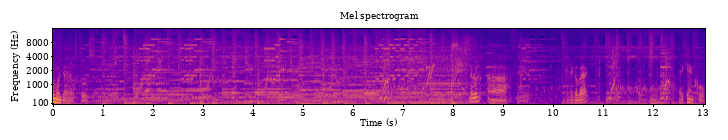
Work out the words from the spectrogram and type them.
Oh my god, that was close. No, uh. Can I go back? I can, cool.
